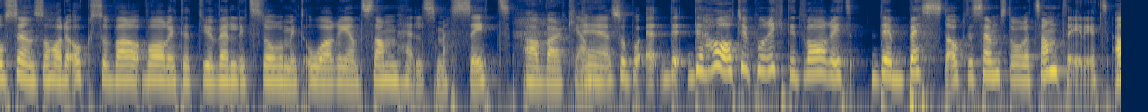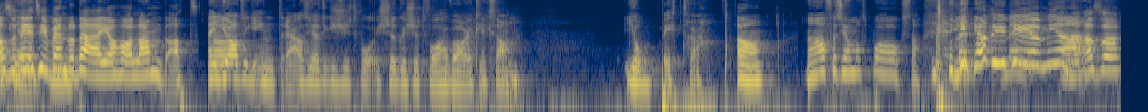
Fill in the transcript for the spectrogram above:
och sen så har det också va- varit ett ju väldigt stormigt år rent samhällsmässigt. Ja verkligen. Eh, så på, eh, det, det har typ på riktigt varit det bästa och det sämsta året samtidigt. Alltså Okej, det är typ ändå där jag har landat. Nej Ja. jag tycker inte det. Alltså jag tycker 22, 2022 har varit liksom jobbigt tror jag. Ja. Ja fast jag har mått bra också. ja det är ju det jag menar. ja. Alltså,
